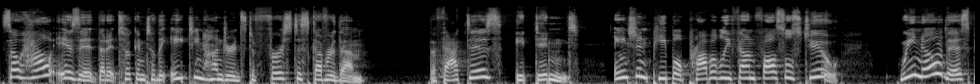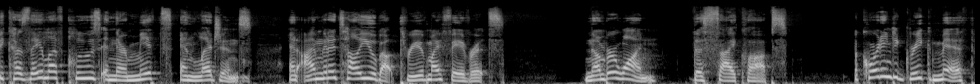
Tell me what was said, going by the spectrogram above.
So, how is it that it took until the 1800s to first discover them? The fact is, it didn't. Ancient people probably found fossils too. We know this because they left clues in their myths and legends, and I'm going to tell you about three of my favorites. Number one, the Cyclops. According to Greek myth,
